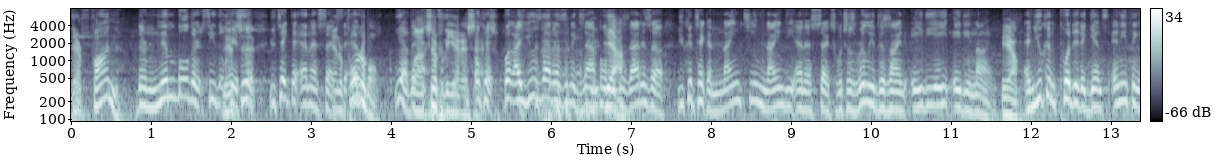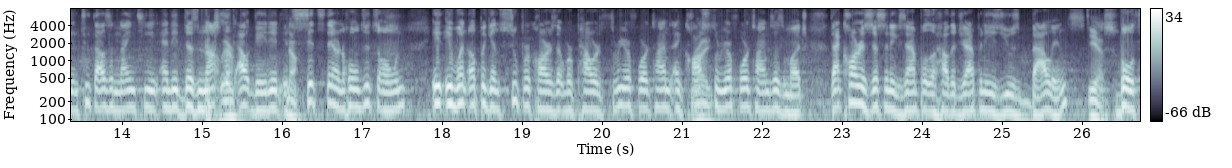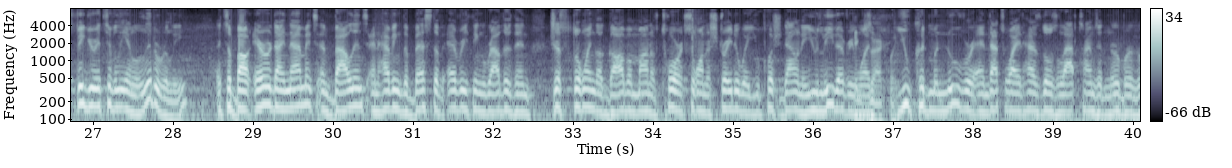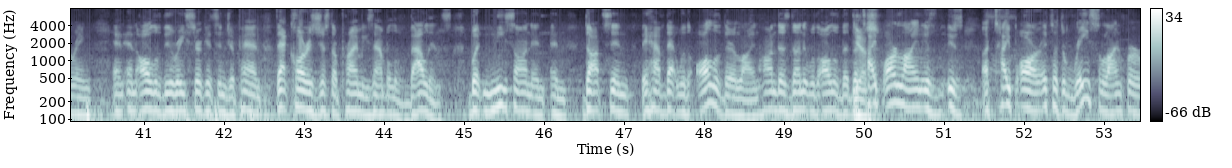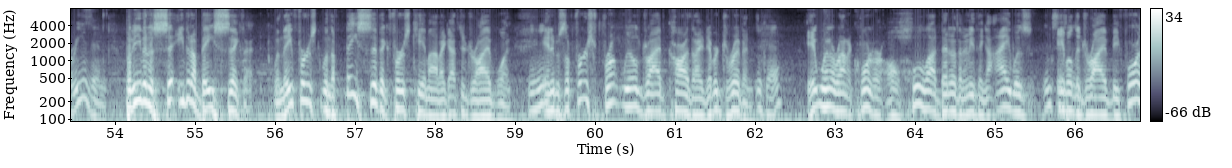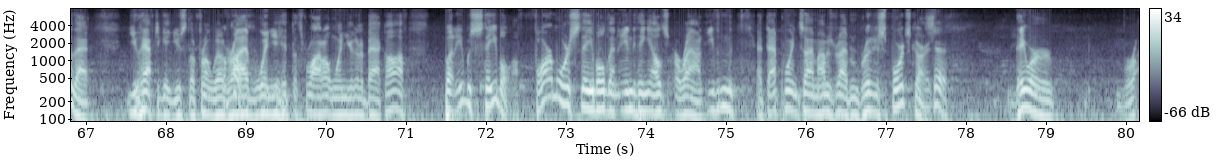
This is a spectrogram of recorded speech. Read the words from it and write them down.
they're fun they're nimble they're see okay That's so it. you take the nsx and the N- affordable. yeah the well, N- except for the NSX. Okay, but I use that as an example Yeah. because that is a you could take a 1990 NSX, which was really designed 88, 89. Yeah. And you can put it against anything in 2019, and it does not look outdated. It No. sits there and holds its own. It, it went up against supercars that were powered three or four times and cost Right. three or four times as much. That car is just an example of how the Japanese use balance Yes. both figuratively and literally. It's about aerodynamics and balance and having the best of everything rather than just throwing a gob amount of torque. So on a straightaway, you push down and you leave everyone. Exactly. You could maneuver, and that's why it has those lap times at Nürburgring and, and all of the race circuits in Japan. That car is just a prime example of balance. But Nissan and, and Datsun, they have that with all of their line. Honda's done it with all of that. The Yes. Type R line is, is a Type R, it's a race line for a reason. But even a even a base Civic, when they first when the base Civic first came out, I got to drive one, and it was the first front wheel drive car that I'd ever driven. Mm-hmm. Okay. It went around a corner a whole lot better than anything I was able to drive before that. You have to get used to the front wheel Of drive course. when you hit the throttle, when you're going to back off. But it was stable, far more stable than anything else around. Even at that point in time, I was driving British sports cars. Sure. They were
